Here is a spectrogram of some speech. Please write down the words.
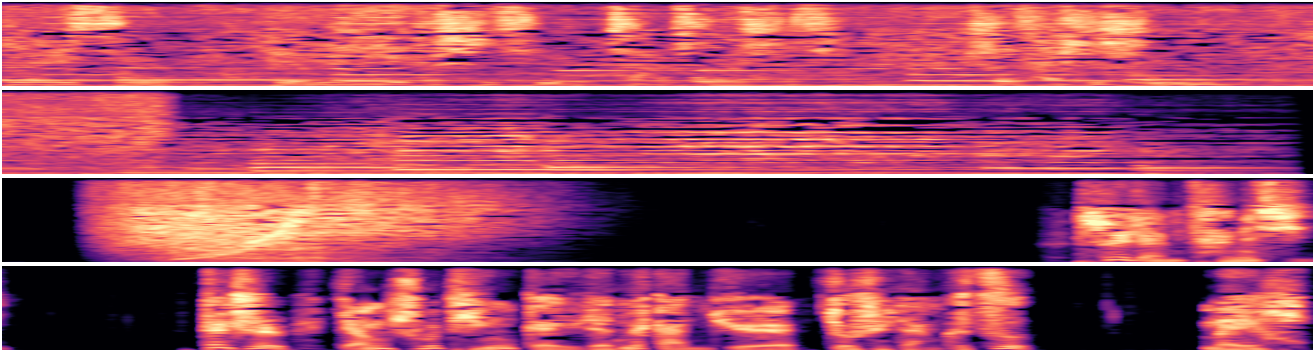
做一些有意义的事情、有价值的事情，这才是生命。虽然残疾，但是杨淑婷给人的感觉就是两个字：美好。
